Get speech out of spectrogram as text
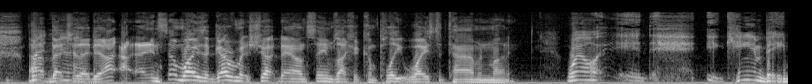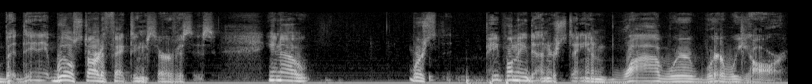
I bet you you they did. I, I, in some ways, a government shutdown seems like a complete waste of time and money. Well, it it can be, but then it will start affecting services. You know, we're people need to understand why we're where we are.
